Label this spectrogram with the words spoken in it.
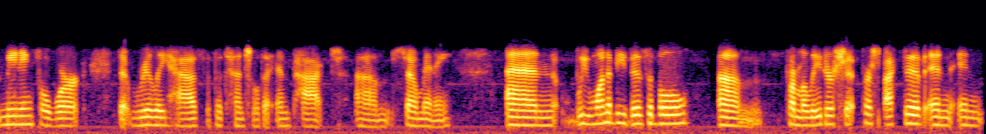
meaningful work that really has the potential to impact um, so many. And we want to be visible um, from a leadership perspective and, and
